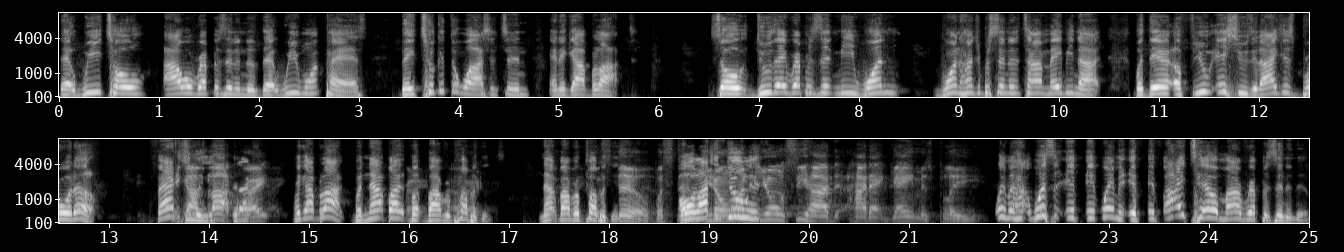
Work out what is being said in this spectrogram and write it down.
that we told our representative that we want passed. They took it to Washington and it got blocked. So, do they represent me one one hundred percent of the time? Maybe not. But there are a few issues that I just brought up. Factually, they got blocked, I- right? they got blocked, but not by but by all right. Republicans, not by Okay, but Republicans. Still, but still, All I can do under- is- you don't see how how that game is played. Wait a minute. how- What's if, if wait a minute? If, if I tell my representative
